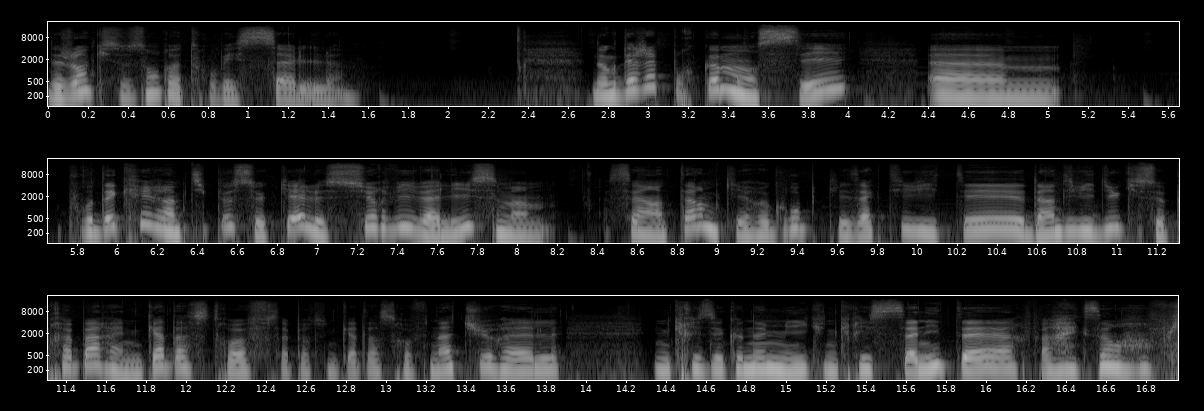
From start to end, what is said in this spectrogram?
de gens qui se sont retrouvés seuls. Donc déjà pour commencer, euh, pour décrire un petit peu ce qu'est le survivalisme, c'est un terme qui regroupe les activités d'individus qui se préparent à une catastrophe. Ça peut être une catastrophe naturelle, une crise économique, une crise sanitaire, par exemple.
